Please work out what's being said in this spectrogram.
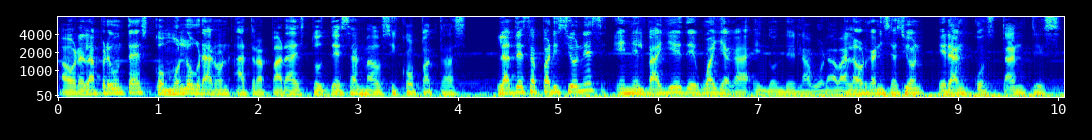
ahora la pregunta es cómo lograron atrapar a estos desalmados psicópatas. Las desapariciones en el valle de Guayaga, en donde laboraba la organización, eran constantes.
